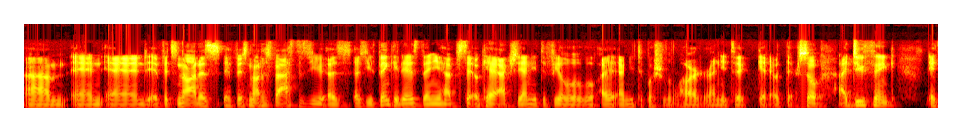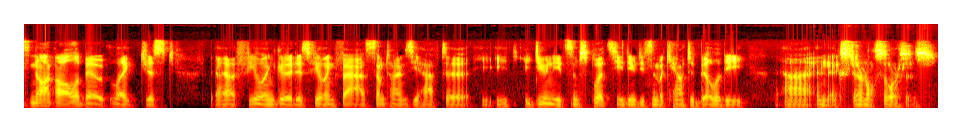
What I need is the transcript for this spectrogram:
Um, and and if it's not as if it's not as fast as you as, as you think it is, then you have to say, okay, actually, I need to feel a little, I, I need to push a little harder. I need to get out there. So I do think it's not all about like just uh, feeling good is feeling fast. Sometimes you have to, you, you do need some splits. You do need some accountability uh, and external sources.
